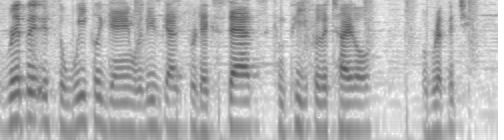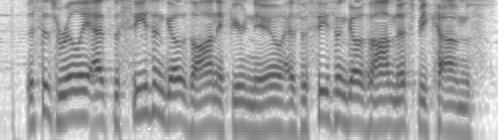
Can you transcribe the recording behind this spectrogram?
Rip It, it's the weekly game where these guys predict stats, compete for the title of Rip It champion. This is really, as the season goes on, if you're new, as the season goes on, this becomes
